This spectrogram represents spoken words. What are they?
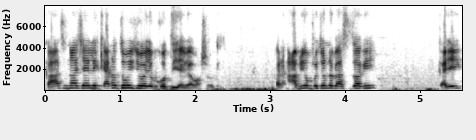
কাজ না চাইলে কেন তুমি যোগাযোগ করতে যাবে আমার সঙ্গে? কারণ আমিও প্রচণ্ড ব্যস্ত থাকি। কাজেই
